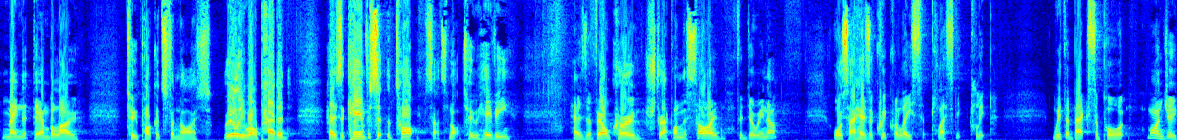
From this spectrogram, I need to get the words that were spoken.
magnet down below, two pockets for knives. Really well padded. Has a canvas at the top so it's not too heavy. Has a Velcro strap on the side for doing up. Also has a quick release plastic clip with the back support. Mind you,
